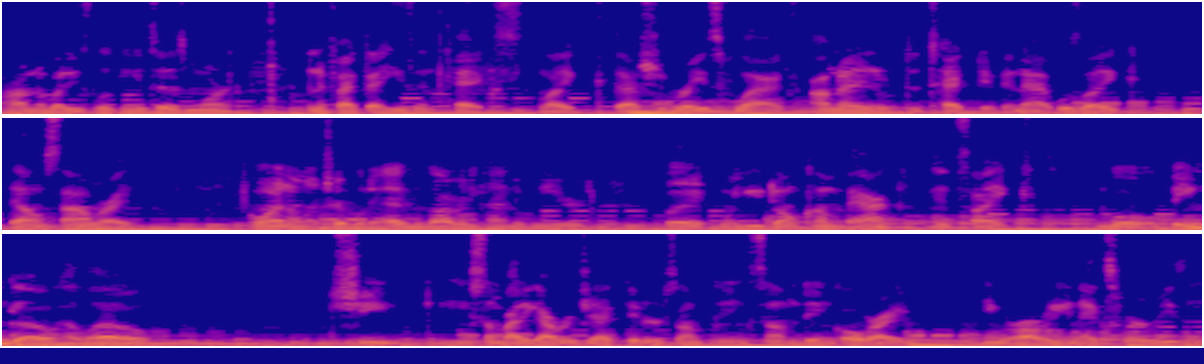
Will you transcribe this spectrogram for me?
how nobody's looking into this more. And the fact that he's an ex like that should raise flags. I'm not even a detective and that was like that don't sound right. Going on a trip with an ex is already kind of weird. But when you don't come back it's like well bingo hello she he, somebody got rejected or something. Something didn't go right. You were already an ex for a reason.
